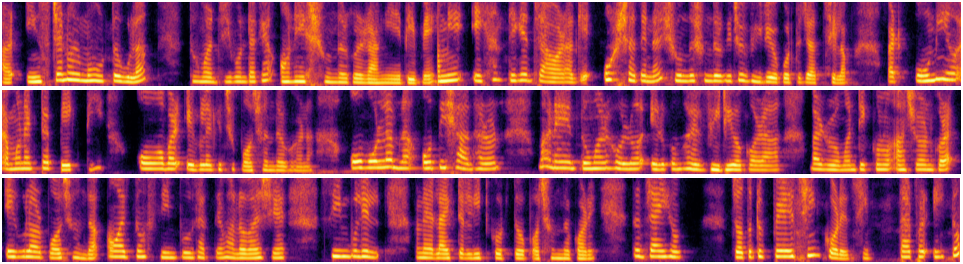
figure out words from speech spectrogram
আর ইনস্ট্যান্ট ওই মুহূর্তগুলা তোমার জীবনটাকে অনেক সুন্দর করে রাঙিয়ে দিবে। আমি এখান থেকে যাওয়ার আগে ওর সাথে না সুন্দর সুন্দর কিছু ভিডিও করতে যাচ্ছিলাম। বাট উনিও এমন একটা ব্যক্তি ও আবার এগুলো কিছু পছন্দ করে না। ও বললাম, না, অতি সাধারণ। মানে তোমার হলো এরকমভাবে ভিডিও করা বা রোমান্টিক কোনো আচরণ করা, এগুলো আর পছন্দ ও একদম সিম্পল থাকতে ভালোবাসে। সিম্পলি মানে লাইফটা লিড করতেও পছন্দ করে। তো যাই হোক, যতটুকু পেরেছি, করেছি। তারপর এই তো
